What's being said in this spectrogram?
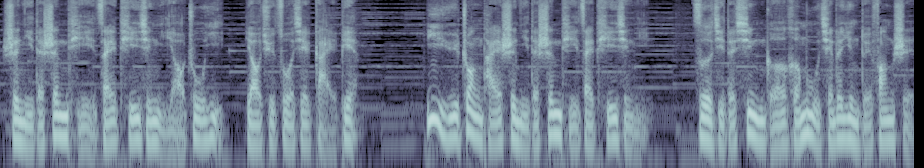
是你的身体在提醒你要注意，要去做些改变。抑郁状态是你的身体在提醒你。自己的性格和目前的应对方式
